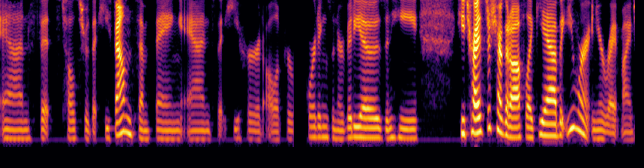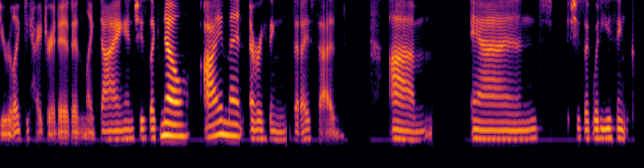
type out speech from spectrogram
and fitz tells her that he found something and that he heard all of her recordings and her videos and he he tries to shrug it off like yeah but you weren't in your right mind. You were like dehydrated and like dying. And she's like no i meant everything that i said. Um and she's like, What do you think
